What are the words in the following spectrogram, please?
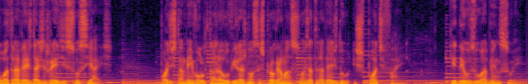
ou através das redes sociais. Podes também voltar a ouvir as nossas programações através do Spotify. Que Deus o abençoe.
